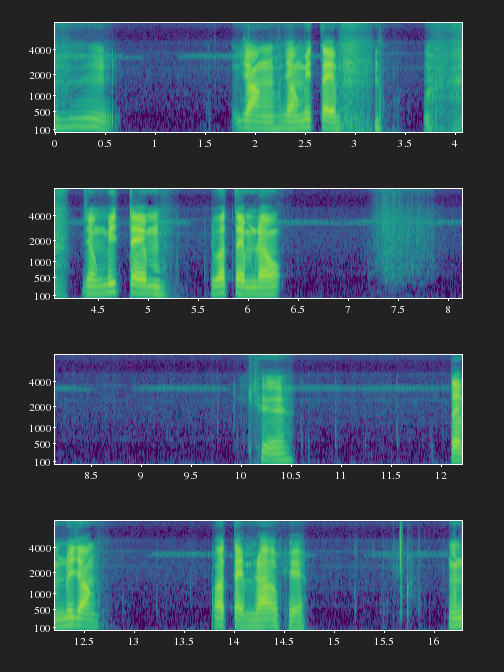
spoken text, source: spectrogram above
อืมยังยังไม่เต็ม ยังไม่เต็ม หรือว่าเต็มแล้ว โอเค เต็มหรือยัง เออเต็มแล้วโอเค งั้น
